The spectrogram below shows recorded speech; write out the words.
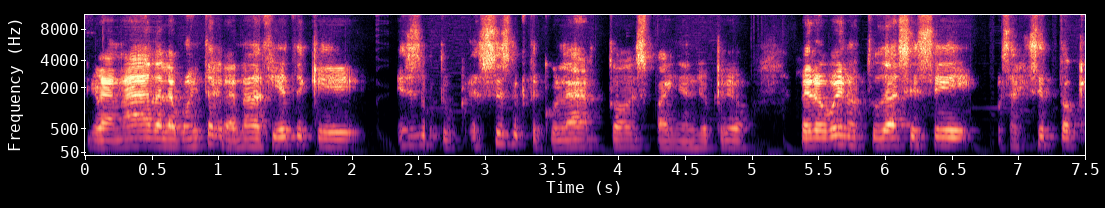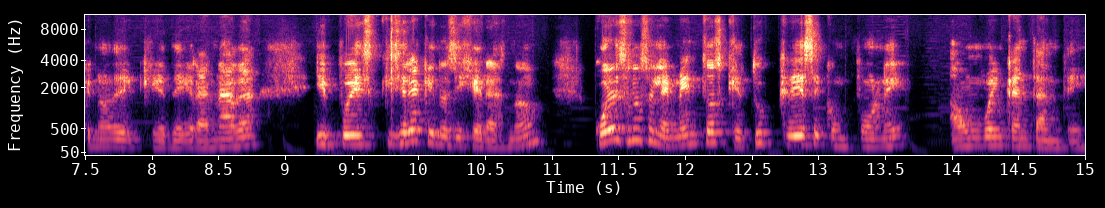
Granada, la bonita Granada. Fíjate que es, es espectacular toda España, yo creo. Pero bueno, tú das ese, o sea, ese toque, ¿no? De, que de Granada. Y pues quisiera que nos dijeras, ¿no? ¿Cuáles son los elementos que tú crees se compone a un buen cantante?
